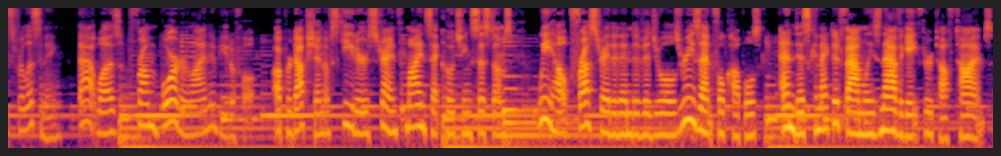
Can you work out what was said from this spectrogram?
Thanks for listening. That was From Borderline to Beautiful, a production of Skeeter's Strength Mindset Coaching Systems. We help frustrated individuals, resentful couples, and disconnected families navigate through tough times.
